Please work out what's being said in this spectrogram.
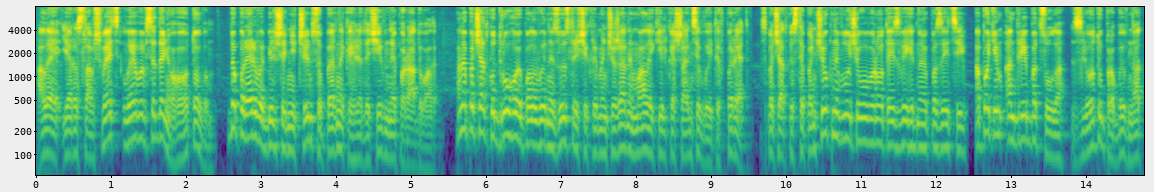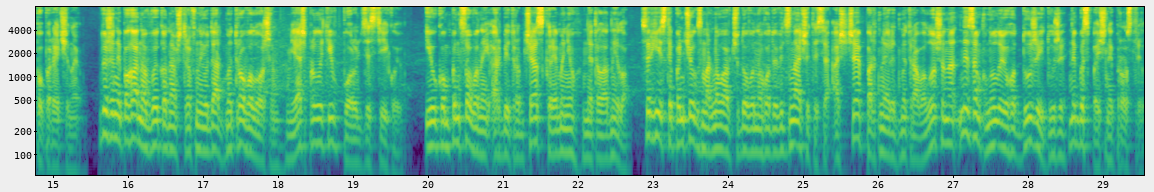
але Ярослав Швець виявився до нього готовим. До перерви більше нічим суперники глядачів не порадували. А на початку другої половини зустрічі кременчужани мали кілька шансів вийти вперед. Спочатку Степанчук не влучив у ворота із вигідної позиції, а потім Андрій Бацула з льоту пробив над поперечиною. Дуже непогано виконав штрафний удар Дмитро Волошин. М'яч пролетів поруч зі стійкою. і у компенсований арбітром час Кременю не таланило. Сергій Степанчук змарнував чудову нагоду відзначитися, а ще партнери Дмитра Волошина не замкнули його дуже і дуже небезпечний простріл.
